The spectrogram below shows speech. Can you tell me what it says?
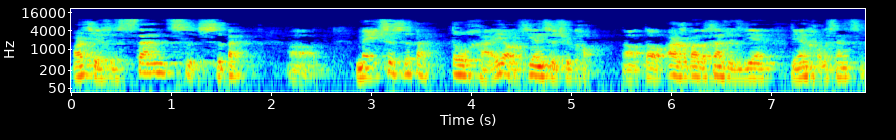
而且是三次失败啊。每次失败都还要坚持去考啊，到二十八到三十岁之间连考了三次。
